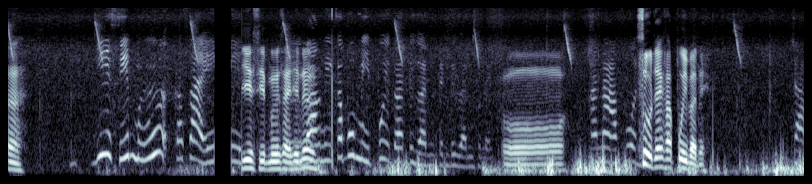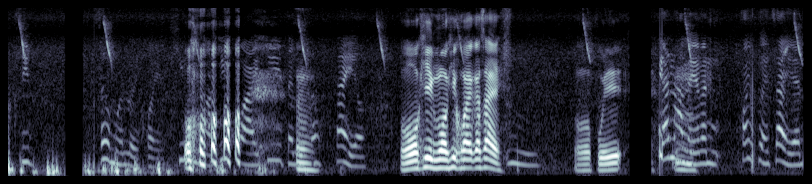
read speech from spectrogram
เออ20มื้อก็ใส่ยี่สิบมือใส่ทีนึงบางทีก็บ่มีปุ๋ยก็เดือนเป็นเดือนพุ่นเลยโอ้ถ้าหน้าฝนสูตรได้ครับ ปุ๋ยแบบนี้ จากสิเสื้อเหมือนเลยคอยขี้โอ้หมาขี้ควายขี้แต่ลูกก็ใส่เอาโอ้ขี้งัวขี้ควายก็ใส่อืมโอ้ปุ๋ยอันนั้นแหละมันค่อยเคยใส่อัน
